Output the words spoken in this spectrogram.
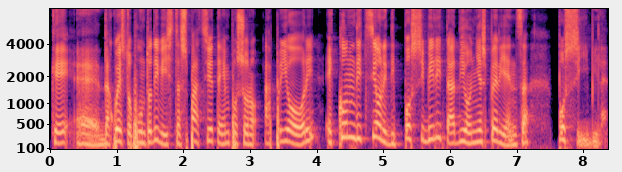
che eh, da questo punto di vista spazio e tempo sono a priori e condizioni di possibilità di ogni esperienza possibile.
